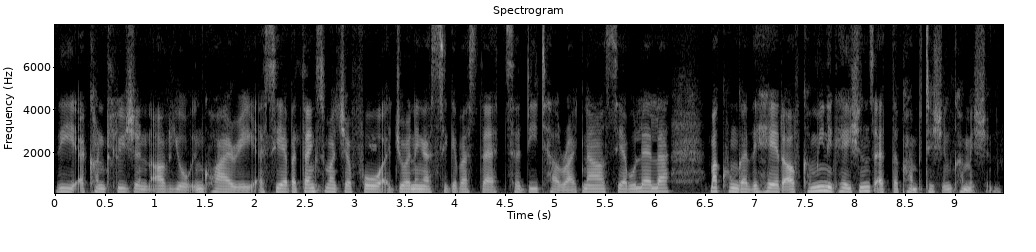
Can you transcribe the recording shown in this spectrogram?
the uh, conclusion of your inquiry, Asia. But thanks so much for joining us to give us that uh, detail right now. Siyabulela Makunga, the head of communications at the Competition Commission.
